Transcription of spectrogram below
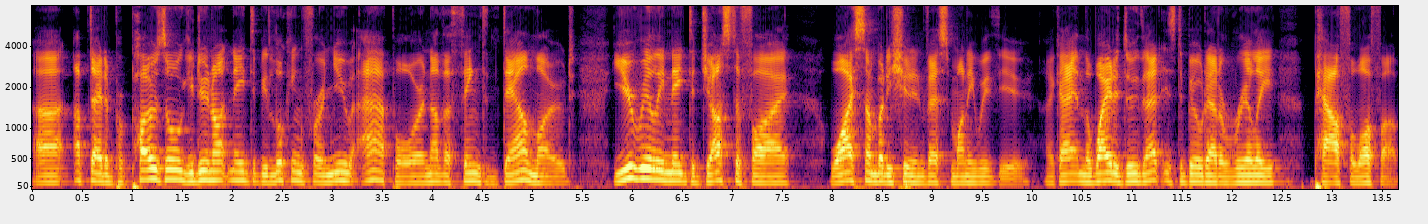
uh, updated proposal. You do not need to be looking for a new app or another thing to download. You really need to justify why somebody should invest money with you. Okay. And the way to do that is to build out a really powerful offer.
